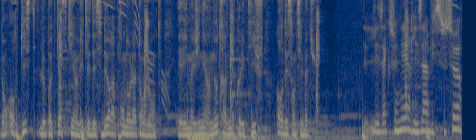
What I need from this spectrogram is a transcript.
dans Hors Piste, le podcast qui invite les décideurs à prendre la tangente et à imaginer un autre avenir collectif hors des sentiers battus. Les actionnaires, les investisseurs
